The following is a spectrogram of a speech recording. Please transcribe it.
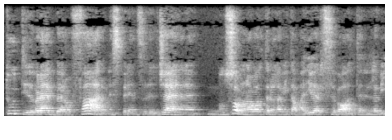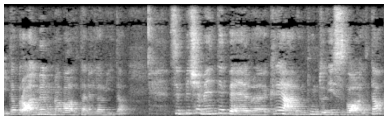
tutti dovrebbero fare un'esperienza del genere, non solo una volta nella vita, ma diverse volte nella vita, però almeno una volta nella vita, semplicemente per creare un punto di svolta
